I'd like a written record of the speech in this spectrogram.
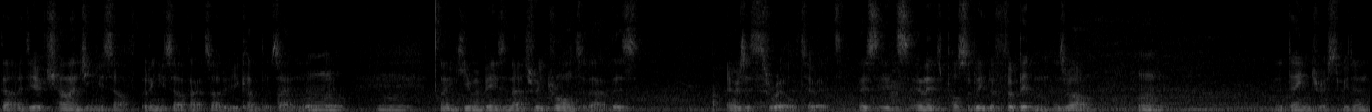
that idea of challenging yourself, putting yourself outside of your comfort zone a little bit. Mm. Mm. I think human beings are naturally drawn to that. There's there is a thrill to it. There's it's and it's possibly the forbidden as well, Mm. the dangerous. We don't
